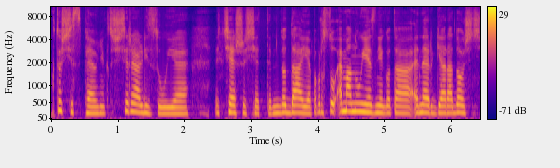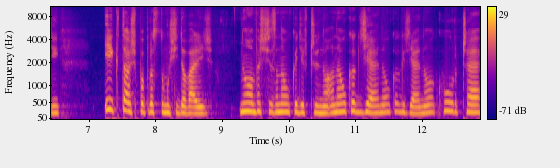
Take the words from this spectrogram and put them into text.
ktoś się spełnia, ktoś się realizuje, cieszy się tym, dodaje, po prostu emanuje z niego ta energia radości i ktoś po prostu musi dowalić. No, weź się za naukę dziewczyno, a nauka gdzie? Nauka gdzie? No kurczę,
